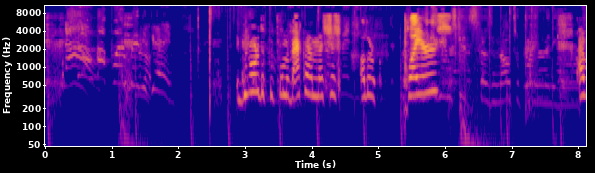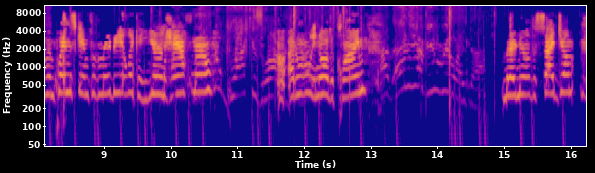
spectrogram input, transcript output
No. I'm not playing mini games. Ignore the people in the background. That's just other players. This kid says no to playing minigames. I've been playing this game for maybe like a year and a half now. No, black is live. Uh, I don't really know how to climb, Have any of you realized that? but I know the side jump. What?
